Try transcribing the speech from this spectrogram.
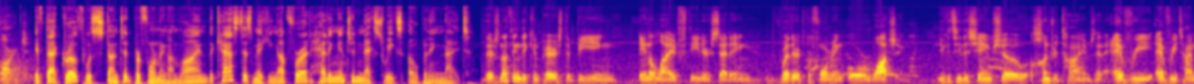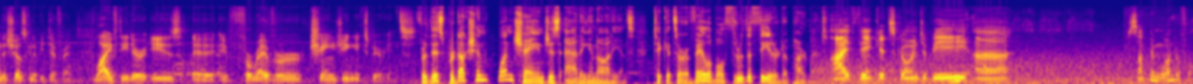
art. If that growth was stunted performing online, the cast is making up for it heading into next week's opening night. there's nothing that compares to being in a live theater setting whether it's performing or watching you can see the same show a hundred times and every every time the show's going to be different live theater is a, a forever changing experience For this production, one change is adding an audience. Tickets are available through the theater department. I think it's going to be uh, something wonderful.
